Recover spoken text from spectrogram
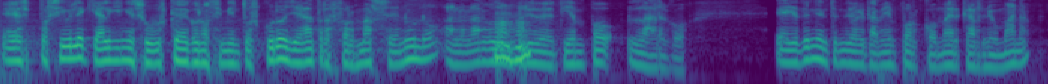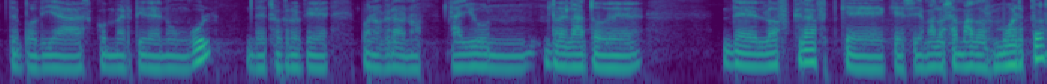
Es posible que alguien en su búsqueda de conocimiento oscuro llegue a transformarse en uno a lo largo de un periodo de tiempo largo. Eh, yo tenía entendido que también por comer carne humana te podías convertir en un ghoul. De hecho, creo que, bueno, creo no. Hay un relato de, de Lovecraft que, se llama Los Amados Muertos,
